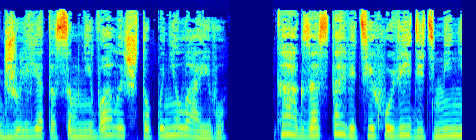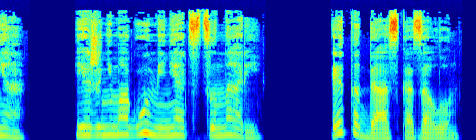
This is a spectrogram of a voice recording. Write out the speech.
Джульетта сомневалась, что поняла его. «Как заставить их увидеть меня? Я же не могу менять сценарий». «Это да», — сказал он,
